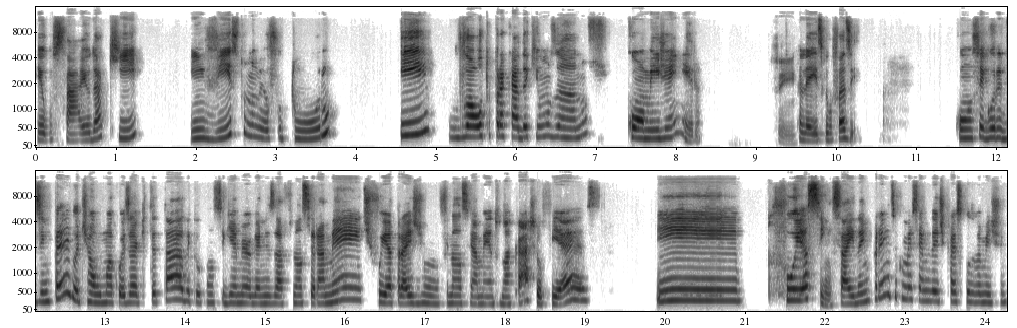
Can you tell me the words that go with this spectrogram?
eu saio daqui, invisto no meu futuro e volto para cá daqui uns anos como engenheira. Sim. Falei, é isso que eu vou fazer. Com o seguro-desemprego, eu tinha alguma coisa arquitetada que eu conseguia me organizar financeiramente, fui atrás de um financiamento na Caixa, o FIES, e fui assim, saí da empresa e comecei a me dedicar exclusivamente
